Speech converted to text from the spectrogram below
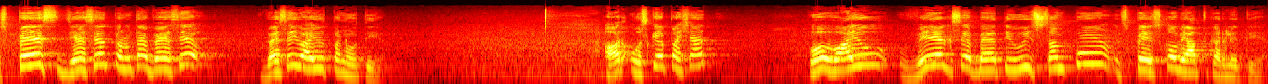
स्पेस जैसे उत्पन्न होता है, वैसे वैसे ही वायु उत्पन्न होती है। और उसके पश्चात वो वायु वेग से बहती हुई संपूर्ण स्पेस को व्याप्त कर लेती है।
